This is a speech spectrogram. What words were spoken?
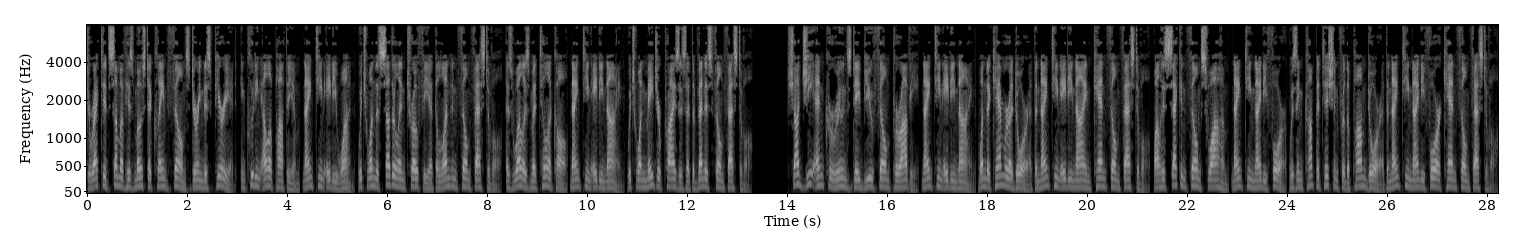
directed some of his most acclaimed films during this period, including Elippathayam 1981, which won the Sutherland Trophy at the London Film Festival, as well as Mathilukal 1989, which won major prizes at the Venice Film Festival. Shaji N. Karun's debut film Piravi 1989 won the Camera d'Or at the 1989 Cannes Film Festival, while his second film Swaham 1994 was in competition for the Palme d'Or at the 1994 Cannes Film Festival.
